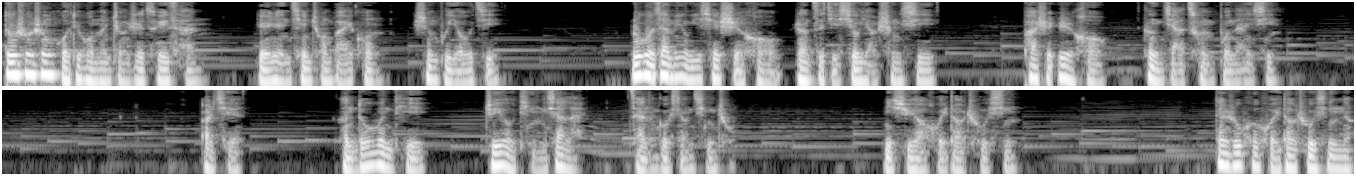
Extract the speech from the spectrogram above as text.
都说生活对我们整日摧残，人人千疮百孔，身不由己。如果再没有一些时候让自己休养生息，怕是日后更加寸步难行，而且很多问题只有停下来才能够想清楚。你需要回到初心，但如何回到初心呢？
